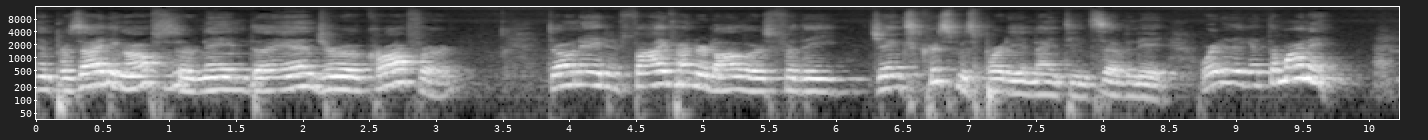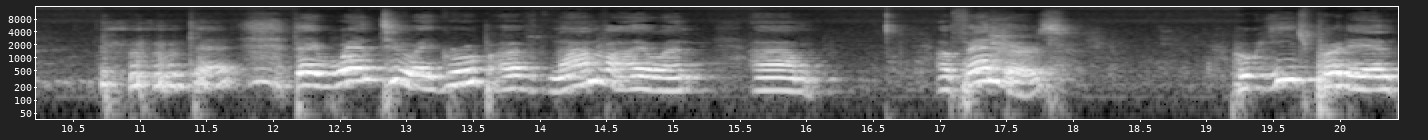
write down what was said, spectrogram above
and presiding officer named uh, Andrew Crawford, donated $500 for the Jenks Christmas party in 1978. Where did they get the money? okay, they went to a group of nonviolent um, offenders who each put in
